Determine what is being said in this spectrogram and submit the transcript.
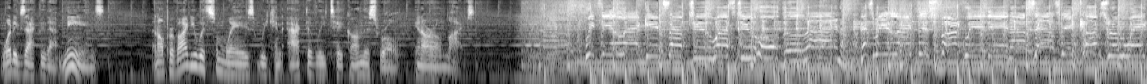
what exactly that means, and I'll provide you with some ways we can actively take on this role in our own lives. We feel like it's up to us to hold the line. As we light the spark within ourselves that comes from way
